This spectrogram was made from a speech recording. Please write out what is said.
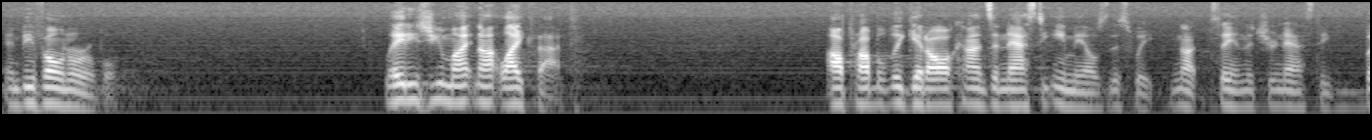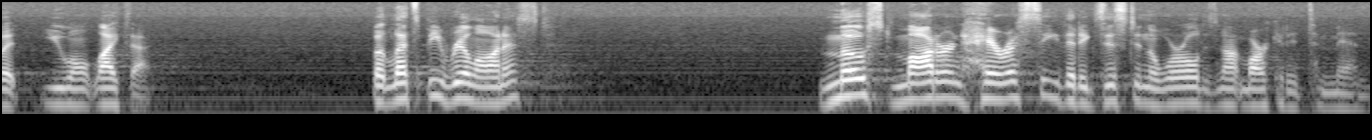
and be vulnerable. Ladies, you might not like that. I'll probably get all kinds of nasty emails this week. Not saying that you're nasty, but you won't like that. But let's be real honest. Most modern heresy that exists in the world is not marketed to men.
